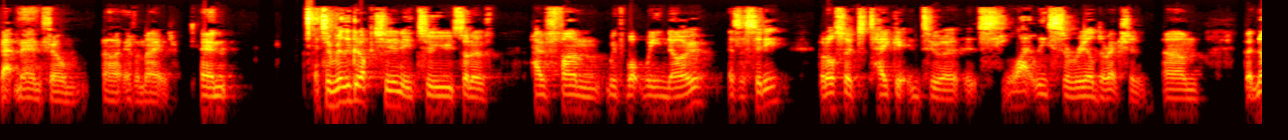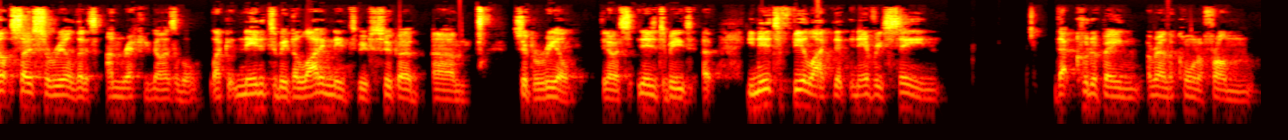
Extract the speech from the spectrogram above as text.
Batman film uh, ever made, and it's a really good opportunity to sort of have fun with what we know as a city, but also to take it into a slightly surreal direction. Um, but not so surreal that it's unrecognizable. Like it needed to be, the lighting needed to be super, um, super real. You know, it needed to be, uh, you needed to feel like that in every scene, that could have been around the corner from,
